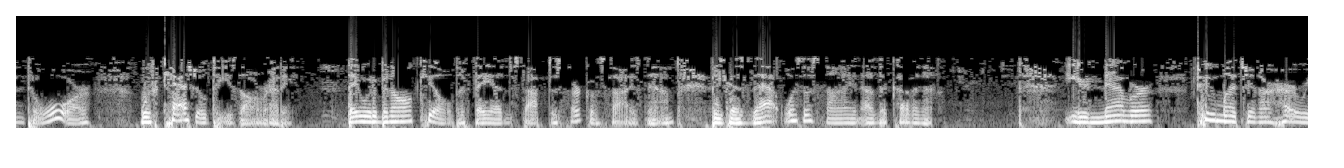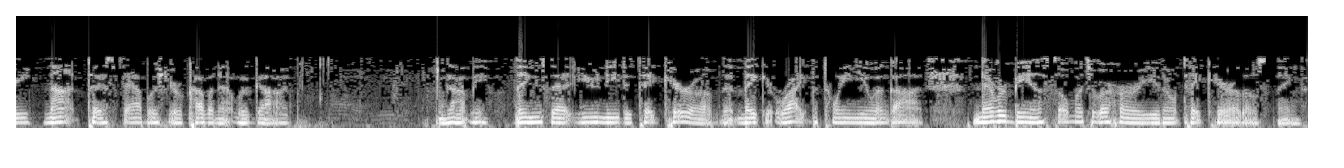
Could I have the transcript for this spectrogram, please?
into war with casualties already they would have been all killed if they hadn't stopped to circumcise them because that was a sign of the covenant. You're never too much in a hurry not to establish your covenant with God. Got me? Things that you need to take care of that make it right between you and God. Never be in so much of a hurry you don't take care of those things.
